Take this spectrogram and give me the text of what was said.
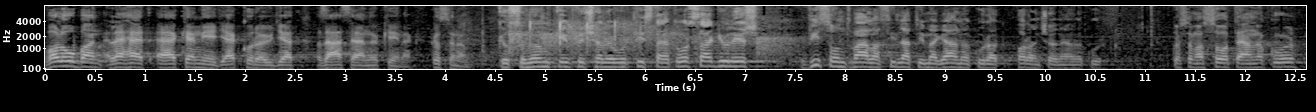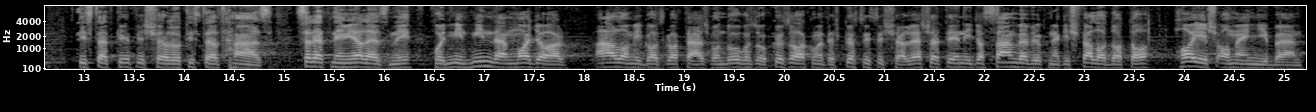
valóban lehet elkenni egy ekkora ügyet az ász elnökének. Köszönöm. Köszönöm, képviselő úr, tisztelt országgyűlés. Viszont válasz illeti meg elnök urat, parancsoljon elnök úr. Köszönöm a szót, elnök úr. Tisztelt képviselő, tisztelt ház! Szeretném jelezni, hogy mint minden magyar államigazgatásban dolgozó közalkalmat és köztisztviselő esetén, így a számvevőknek is feladata, ha és amennyiben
